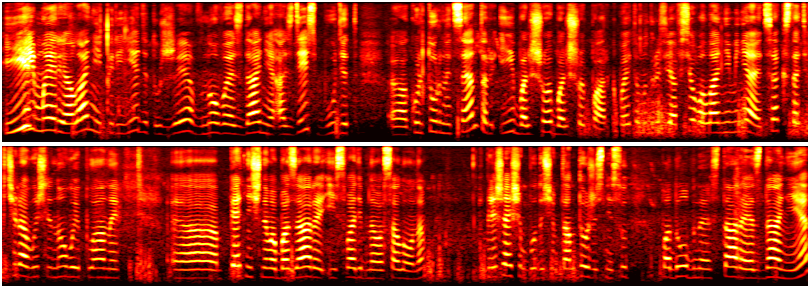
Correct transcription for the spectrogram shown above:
И, и мэрия Алании переедет уже в новое здание, а здесь будет э, культурный центр и большой-большой парк. Поэтому, друзья, все в Алании меняется. Кстати, вчера вышли новые планы э, пятничного базара и свадебного салона. В ближайшем будущем там тоже снесут подобное старое здание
